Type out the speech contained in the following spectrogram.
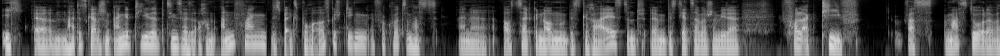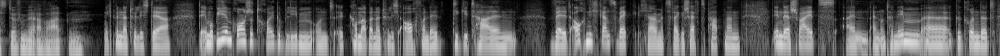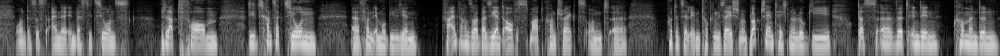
Ich ähm, hatte es gerade schon angeteasert, beziehungsweise auch am Anfang, bist bei Exporo ausgestiegen vor kurzem, hast eine Auszeit genommen, bist gereist und ähm, bist jetzt aber schon wieder voll aktiv. Was machst du oder was dürfen wir erwarten? Ich bin natürlich der, der Immobilienbranche treu geblieben und äh, komme aber natürlich auch von der digitalen Welt auch nicht ganz weg. Ich habe mit zwei Geschäftspartnern in der Schweiz ein, ein Unternehmen äh, gegründet und es ist eine Investitionsplattform, die Transaktionen äh, von Immobilien vereinfachen soll, basierend auf Smart Contracts und äh, potenziell eben Tokenization und Blockchain-Technologie. Das äh, wird in den kommenden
